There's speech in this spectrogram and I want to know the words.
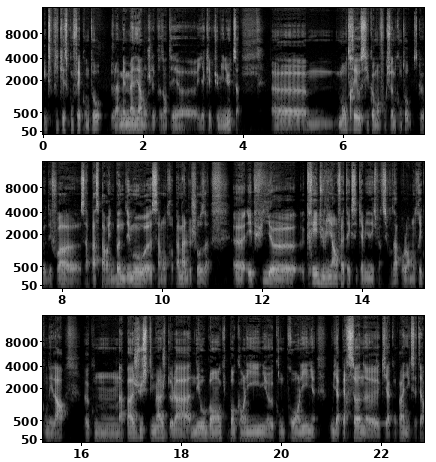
expliquer ce qu'on fait Conto de la même manière dont je l'ai présenté il y a quelques minutes, euh, montrer aussi comment fonctionne Conto, parce que des fois euh, ça passe par une bonne démo, euh, ça montre pas mal de choses, et puis créer du lien en fait avec ces cabinets d'expertise comptable pour leur montrer qu'on est là, qu'on n'a pas juste l'image de la néobanque, banque en ligne, compte pro en ligne où il y a personne qui accompagne, etc.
